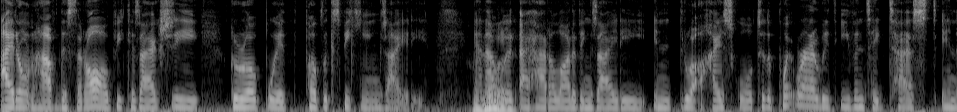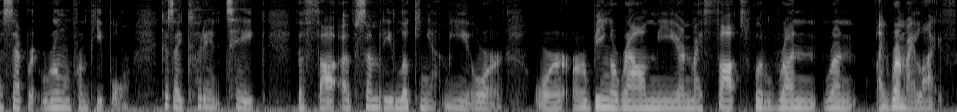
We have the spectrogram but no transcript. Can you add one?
i don't have this at all because i actually grew up with public speaking anxiety. And i would i had a lot of anxiety in throughout high school to the point where i would even take tests in a separate room from people because i couldn't take the thought of somebody looking at me or or or being around me and my thoughts would run run like run my life.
